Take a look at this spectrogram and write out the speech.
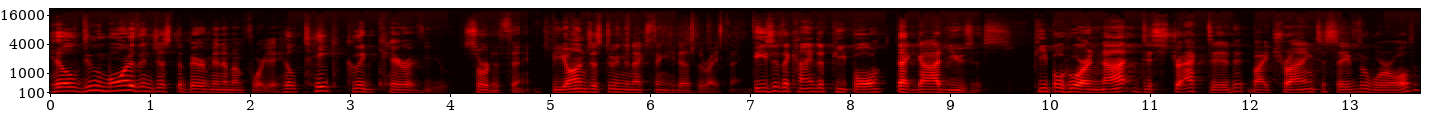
he'll do more than just the bare minimum for you. He'll take good care of you, sort of thing. Beyond just doing the next thing, he does the right thing. These are the kind of people that God uses. People who are not distracted by trying to save the world,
